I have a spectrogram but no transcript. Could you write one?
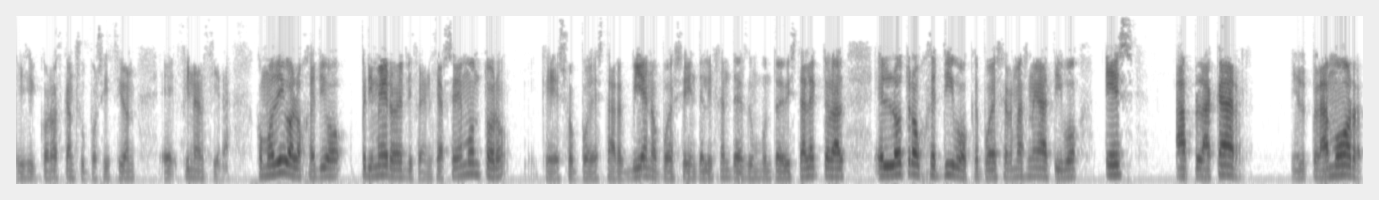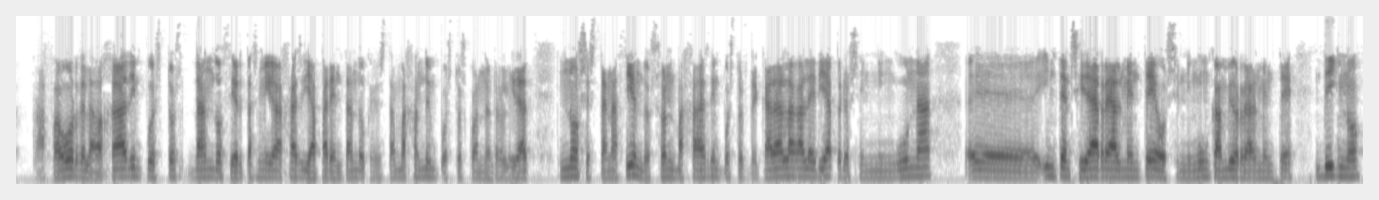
y, conozcan su posición financiera. Como digo, el objetivo primero es diferenciarse de Montoro, que eso puede estar bien o puede ser inteligente desde un punto de vista electoral. El otro objetivo, que puede ser más negativo, es aplacar el clamor a favor de la bajada de impuestos dando ciertas migajas y aparentando que se están bajando impuestos cuando en realidad no se están haciendo. Son bajadas de impuestos de cara a la galería, pero sin ninguna eh, intensidad realmente o sin ningún cambio realmente digno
